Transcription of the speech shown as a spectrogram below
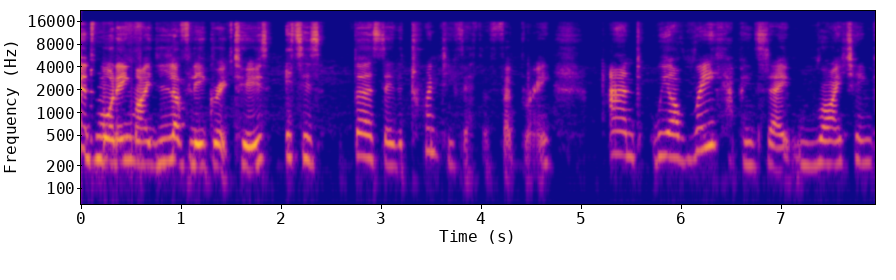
Good morning, my lovely Group 2s. It is Thursday, the 25th of February, and we are recapping today writing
